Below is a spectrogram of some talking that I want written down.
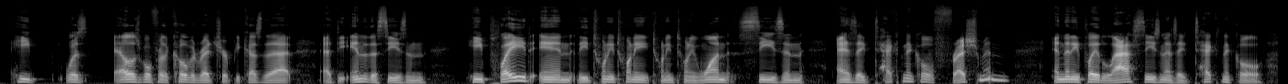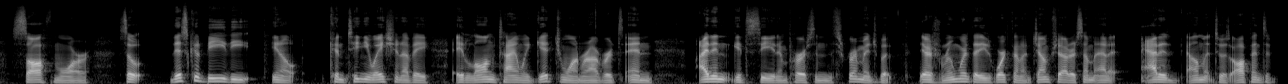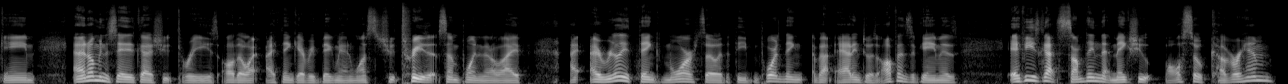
He was eligible for the COVID redshirt because of that at the end of the season. He played in the 2020 2021 season as a technical freshman and then he played last season as a technical sophomore. So this could be the you know continuation of a a long time we get J'Wan Roberts, and I didn't get to see it in person in the scrimmage, but there's rumors that he's worked on a jump shot or some added, added element to his offensive game. And I don't mean to say these guys shoot threes, although I, I think every big man wants to shoot threes at some point in their life. I, I really think more so that the important thing about adding to his offensive game is if he's got something that makes you also cover him,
